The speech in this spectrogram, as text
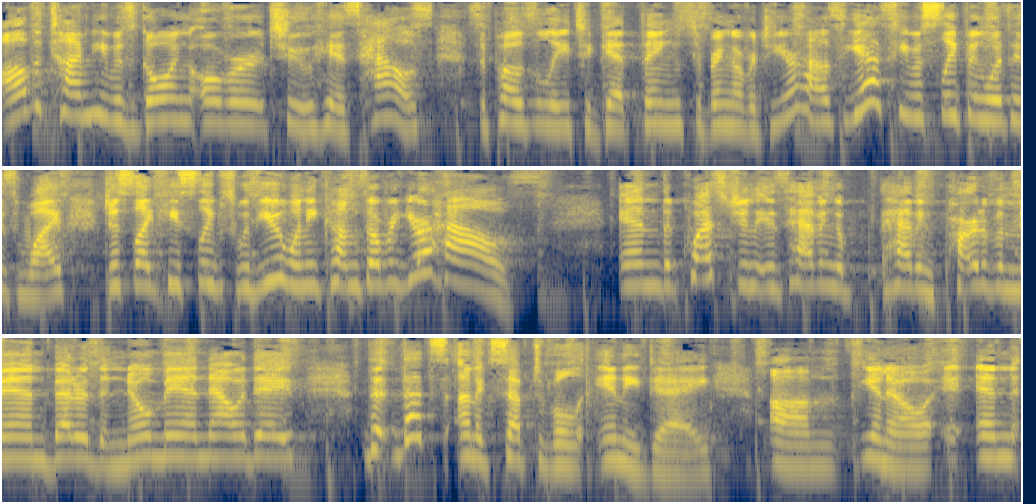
all the time he was going over to his house, supposedly to get things to bring over to your house. Yes, he was sleeping with his wife, just like he sleeps with you when he comes over your house. And the question is having a having part of a man better than no man nowadays. Th- that's unacceptable any day. Um, you know, and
